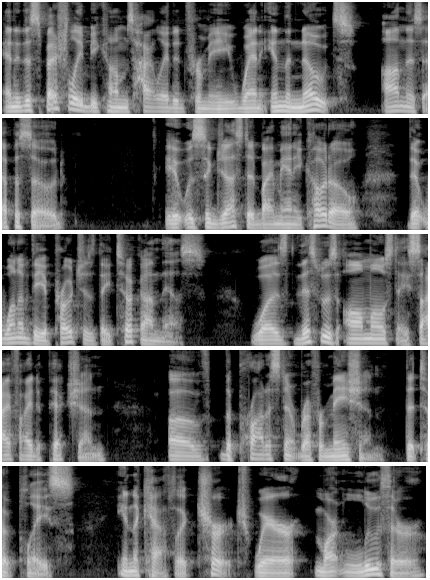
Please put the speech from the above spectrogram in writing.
And it especially becomes highlighted for me when in the notes on this episode, it was suggested by Manny Coto that one of the approaches they took on this was this was almost a sci fi depiction of the Protestant Reformation that took place in the Catholic Church, where Martin Luther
